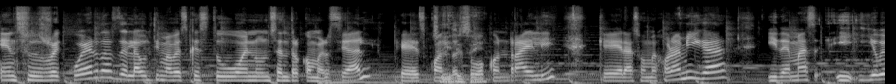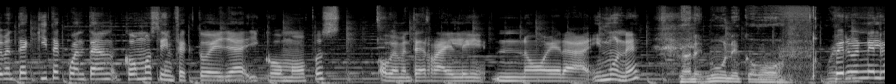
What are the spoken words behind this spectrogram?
en sus recuerdos de la última vez que estuvo en un centro comercial, que es cuando estuvo con Riley, que era su mejor amiga y demás. Y, y, obviamente aquí te cuentan cómo se infectó ella y cómo, pues, obviamente Riley no era inmune. No era inmune como... Pero en el,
